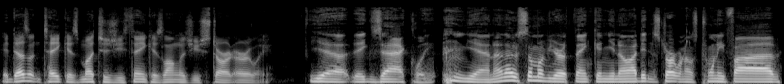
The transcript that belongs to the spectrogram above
it doesn't take as much as you think as long as you start early. Yeah, exactly. yeah, and I know some of you are thinking, you know, I didn't start when I was 25.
